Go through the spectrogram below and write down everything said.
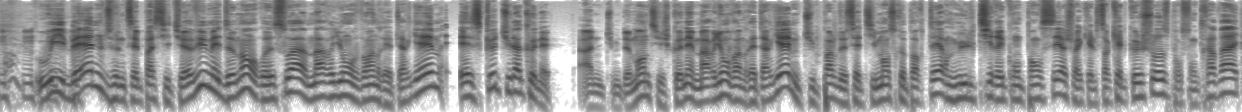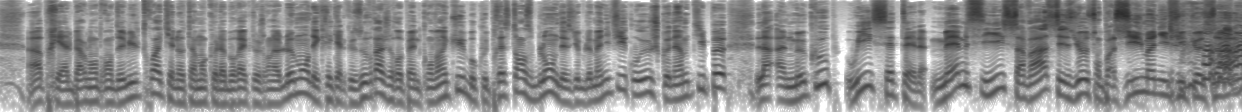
Oui Ben, je ne sais pas si tu as vu, mais demain on reçoit Marion Van Rettergem. Est-ce que tu la connais? Anne, tu me demandes si je connais Marion Van Rettergem. Tu parles de cette immense reporter multi-récompensée. À chaque fois qu'elle sort quelque chose pour son travail. A pris Albert Londres en 2003, qui a notamment collaboré avec le journal Le Monde, écrit quelques ouvrages européennes convaincus, beaucoup de prestance, blonde, des yeux bleus magnifiques. Oui, je connais un petit peu. Là, Anne me coupe. Oui, c'est elle. Même si, ça va, ses yeux sont pas si magnifiques que ça.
